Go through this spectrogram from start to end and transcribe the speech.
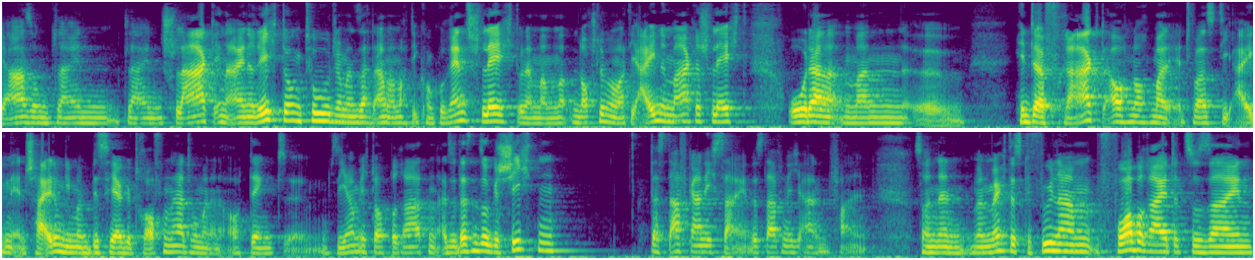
ja, so einen kleinen, kleinen Schlag in eine Richtung tut, wenn man sagt, ah, man macht die Konkurrenz schlecht oder man noch schlimmer macht die eigene Marke schlecht oder man äh, hinterfragt auch nochmal etwas die eigene Entscheidung, die man bisher getroffen hat, wo man dann auch denkt, äh, Sie haben mich doch beraten. Also das sind so Geschichten, das darf gar nicht sein, das darf nicht anfallen, sondern man möchte das Gefühl haben, vorbereitet zu sein.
